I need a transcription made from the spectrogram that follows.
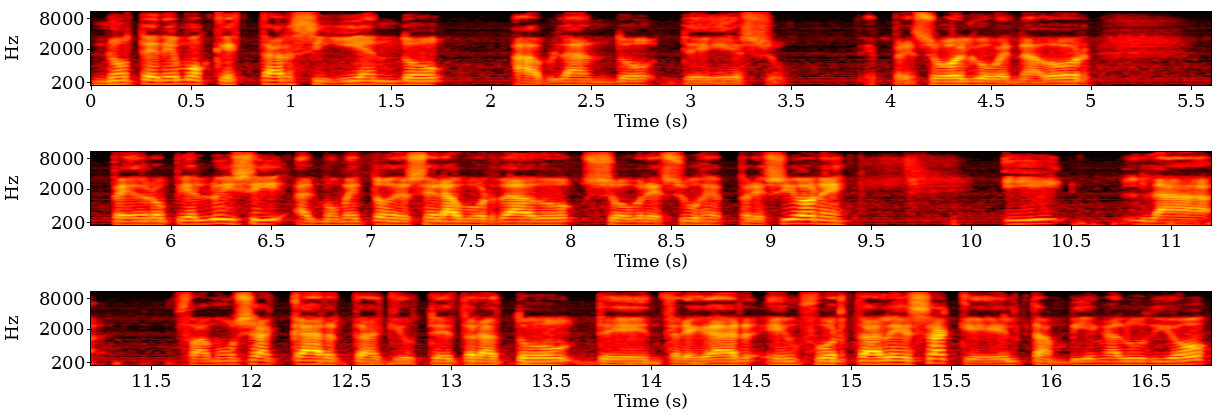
No tenemos que estar siguiendo hablando de eso, expresó el gobernador Pedro Pierluisi al momento de ser abordado sobre sus expresiones y la famosa carta que usted trató de entregar en Fortaleza, que él también aludió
